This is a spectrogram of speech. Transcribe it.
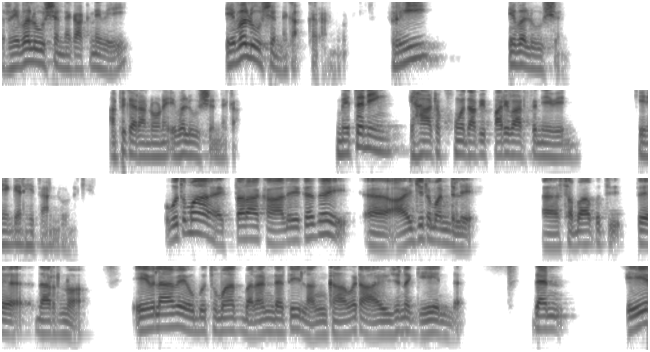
රෙවලූෂන් එකක් නෙවෙයි එවලූෂන් එකක් කරන්න ඕනේ. Re evaluation. අපි කරන්න ඕන එවලූෂන් එකක්. මෙතනින් එහාට කොහොමද අපි පරිවර්තනය වෙන්නේ කියන එක ගැන හිතන්න ඕන කියලා. ඔබතුමා එක්තරා කාලයකද ආයෝජන මණ්ඩලේ සභාපතිත්වය දරනවා. ඒ වෙලාවේ ඔබතුමාත් බලන්ඩ ඇති ලංකාවට ආයෝජන ගේන්ඩ. දැන් ඒ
